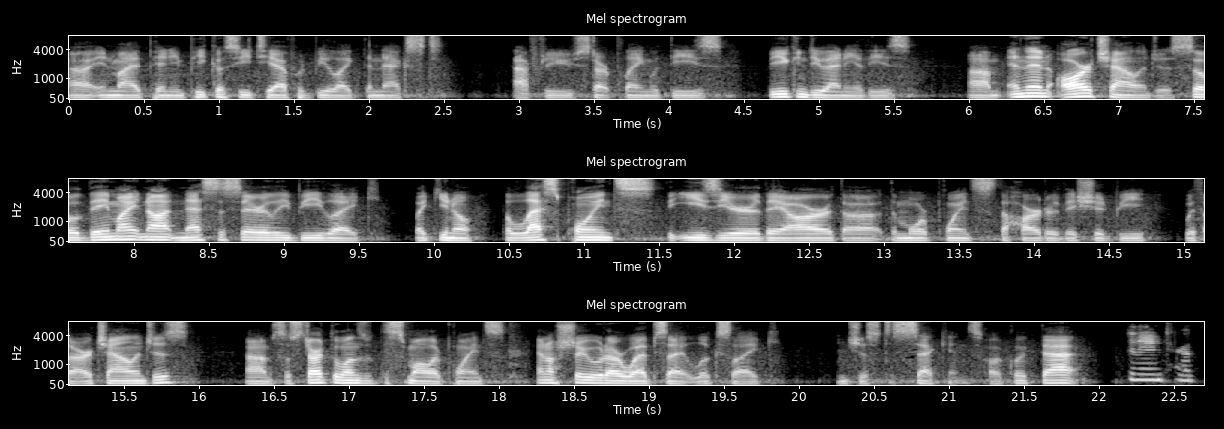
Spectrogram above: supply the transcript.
uh, in my opinion. Pico CTF would be like the next after you start playing with these, but you can do any of these. Um, and then our challenges. So they might not necessarily be like like you know the less points, the easier they are. The the more points, the harder they should be with our challenges. Um, so start the ones with the smaller points, and I'll show you what our website looks like in just a second. So I'll click that. Can I interrupt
